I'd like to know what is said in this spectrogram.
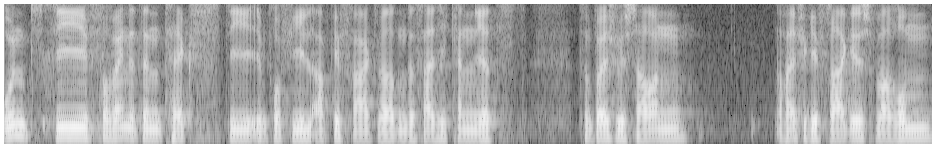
und die verwendeten Tags, die im Profil abgefragt werden. Das heißt, ich kann jetzt zum Beispiel schauen, eine häufige Frage ist, warum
